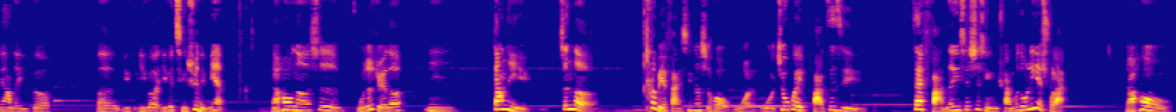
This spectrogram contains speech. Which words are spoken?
那样的一个，呃，一一个一个情绪里面，然后呢，是我就觉得，嗯，当你真的特别烦心的时候，我我就会把自己在烦的一些事情全部都列出来，然后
